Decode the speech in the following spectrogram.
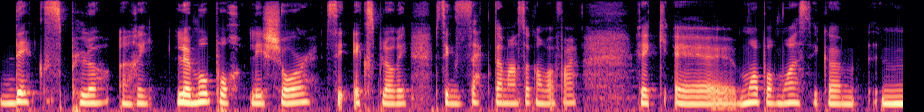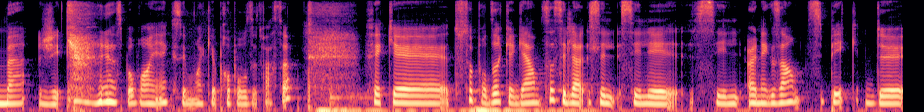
d'explorer. Le mot pour les shores, c'est explorer. C'est exactement ça qu'on va faire. Fait que euh, moi, pour moi, c'est comme magique. c'est pas pour rien que c'est moi qui ai proposé de faire ça. Fait que tout ça pour dire que, garde, ça, c'est un exemple typique de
